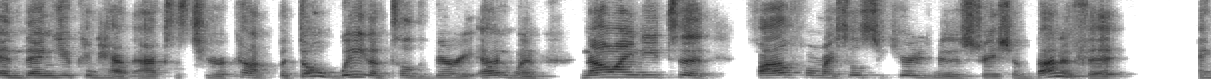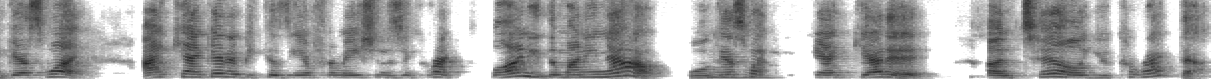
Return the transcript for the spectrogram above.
and then you can have access to your account. But don't wait until the very end when now I need to file for my Social Security Administration benefit. And guess what? I can't get it because the information is incorrect. Well, I need the money now. Well, mm-hmm. guess what? Mm-hmm. You can't get it until you correct that.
